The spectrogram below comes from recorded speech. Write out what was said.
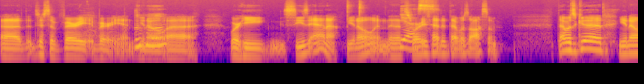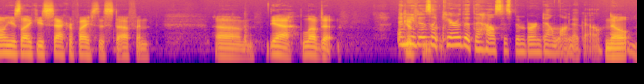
uh, just a very, very end, you know, Mm-hmm. uh, where he sees Anna, you know, and that's where he's headed. That was awesome. That was good. You know, he's like, he's sacrificed this stuff. And um, yeah, loved it. And Good he doesn't care that the house has been burned down long ago. No,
